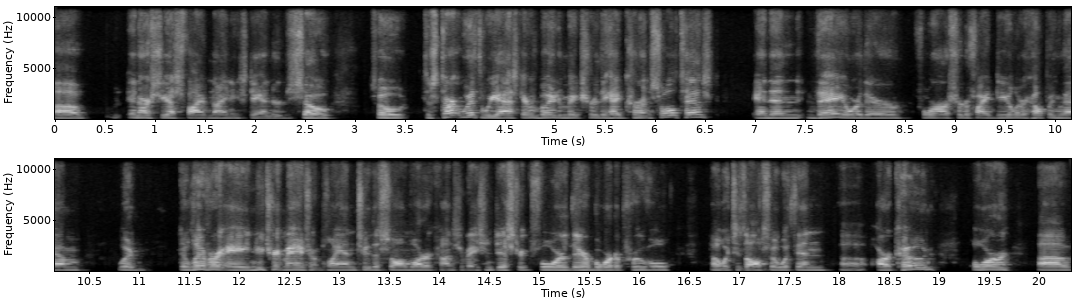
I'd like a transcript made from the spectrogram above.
NRCS 590 standards. So, so to start with, we ask everybody to make sure they had current soil test, and then they or their 4R certified dealer helping them would deliver a nutrient management plan to the Soil and Water Conservation District for their board approval, uh, which is also within uh, our code, or uh,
